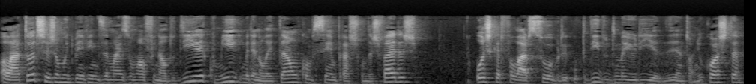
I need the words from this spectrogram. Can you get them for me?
Olá a todos, sejam muito bem-vindos a mais um Ao Final do Dia, comigo, Mariana Leitão, como sempre às segundas-feiras. Hoje quero falar sobre o pedido de maioria de António Costa.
